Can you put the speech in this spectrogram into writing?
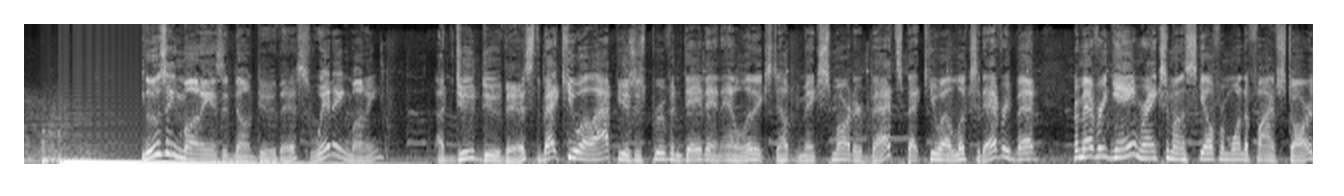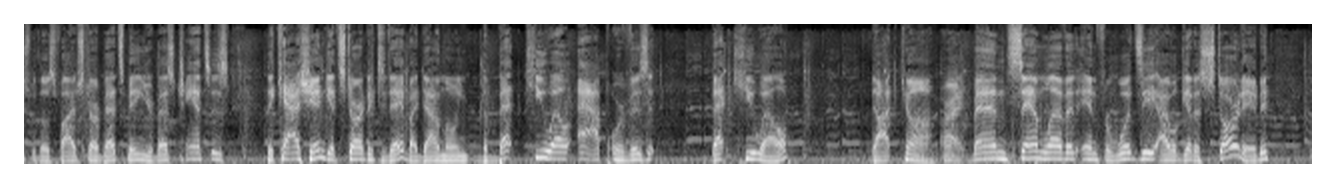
Losing money is a don't do this. Winning money, a do do this. The BetQL app uses proven data and analytics to help you make smarter bets. BetQL looks at every bet from every game, ranks them on a scale from one to five stars, with those five star bets being your best chances to cash in. Get started today by downloading the BetQL app or visit betql.com. All right, Ben, Sam Levitt in for Woodsy. I will get us started.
